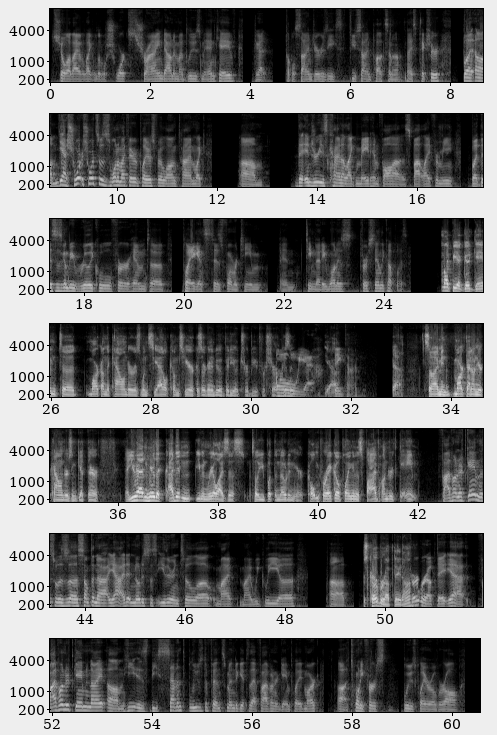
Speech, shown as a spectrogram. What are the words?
show up. I have like a little Schwartz shrine down in my Blues man cave. I got a couple signed jerseys, a few signed pucks, and a nice picture. But um, yeah, Schwartz, Schwartz was one of my favorite players for a long time. Like, um, the injuries kind of like made him fall out of the spotlight for me. But this is gonna be really cool for him to play against his former team and team that he won his first Stanley Cup with. Might be a good game to mark on the calendar is when Seattle comes here because they're going to do a video tribute for sure. 'cause it- Oh yeah, yeah. big time. Yeah. So I mean, mark that on your calendars and get there. Now you had in here that I didn't even realize this until you put the note in here. Colton Parayko playing in his 500th game. 500th game. This was uh, something. Uh, yeah, I didn't notice this either until uh, my my weekly uh, uh, This Kerber update, huh? Kerber update. Yeah, 500th game tonight. Um, he is the seventh Blues defenseman to get to that 500 game played mark. Uh, 21st Blues player overall.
